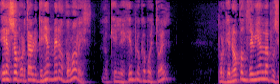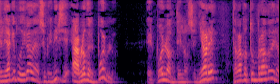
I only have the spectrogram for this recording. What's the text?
Era soportable, tenían menos dolores, lo que el ejemplo que ha puesto él. Porque no concebían la posibilidad que pudiera suprimirse. Habló del pueblo. El pueblo ante los señores estaba acostumbrado, era,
